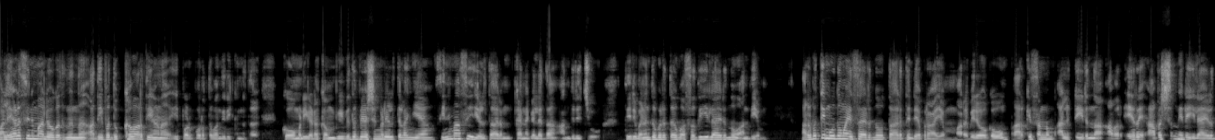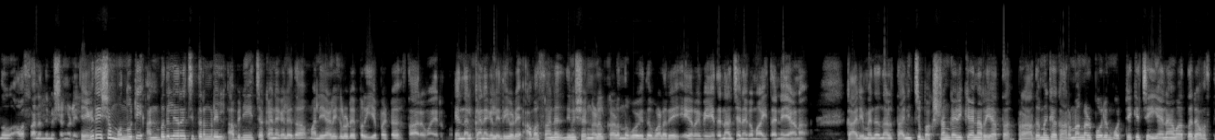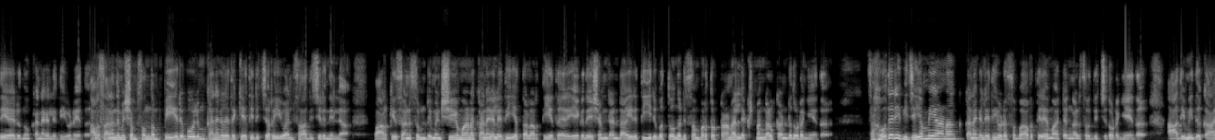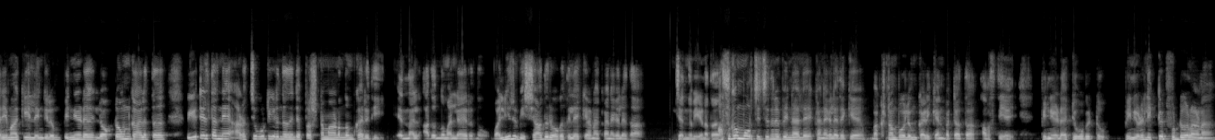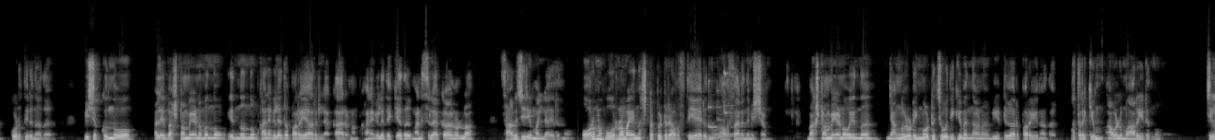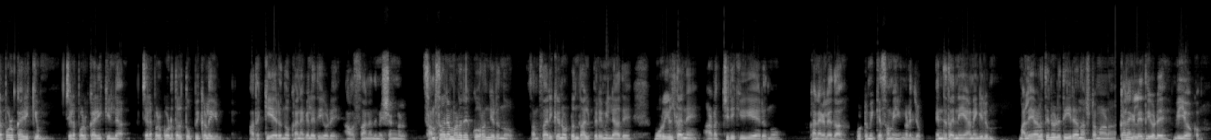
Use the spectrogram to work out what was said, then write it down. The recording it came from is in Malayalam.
മലയാള സിനിമാ ലോകത്ത് നിന്ന് അതീവ ദുഃഖവാർത്തയാണ് ഇപ്പോൾ പുറത്തു വന്നിരിക്കുന്നത്. കോമഡിയടക്കം വിവിധ വേഷങ്ങളിൽ തിളങ്ങിയ സിനിമാ സീരിയൽ താരം കനകലത അന്തരിച്ചു. തിരുവനന്തപുരത്ത് വസതിയിലായിരുന്നു അന്ത്യം. അറുപത്തിമൂന്ന് വയസ്സായിരുന്നു താരത്തിന്റെ പ്രായം. മറവി രോഗവും പാർക്കിസണും അലട്ടിയിരുന്ന അവർ ഏറെ അവശ നിലയിലായിരുന്നു അവസാന നിമിഷങ്ങളിൽ. ഏകദേശം മുന്നൂറ്റി അൻപതിലേറെ ചിത്രങ്ങളിൽ അഭിനയിച്ച കനകലത മലയാളികളുടെ പ്രിയപ്പെട്ട താരമായിരുന്നു. എന്നാൽ കനകലതയുടെ അവസാന നിമിഷങ്ങളിൽ കടന്നുപോയത് വളരെ ഏറെ വേദനാജനകമായി തന്നെയാണ്. കാര്യമെന്തെന്നാൽ തനിച്ച് ഭക്ഷണം കഴിക്കാൻ അറിയാത്ത പ്രാഥമിക കർമ്മങ്ങൾ പോലും ഒറ്റയ്ക്ക് ചെയ്യാനാവാത്ത ഒരവസ്ഥയായിരുന്നു കനകലതയുടേത്. അവസാന നിമിഷം സ്വന്തം പേര് പോലും കനകലതയ്ക്ക് തിരിച്ചറിയുവാൻ സാധിച്ചിരുന്നില്ല. പാർക്കിസൺസും ഡിമെൻഷ്യയുമാണ് കനകലതയെ തളർത്തിയത്. ഏകദേശം രണ്ടായിരത്തി ഡിസംബർ തൊട്ടാണ് ലക്ഷണങ്ങൾ കണ്ടു തുടങ്ങിയത് സഹോദരി വിജയമ്മയാണ് കനകലതയുടെ സ്വഭാവത്തിലെ മാറ്റങ്ങൾ ശ്രദ്ധിച്ചു തുടങ്ങിയത്. ആദ്യം ഇത് കാര്യമാക്കിയില്ലെങ്കിലും പിന്നീട് ലോക്ക്ഡൌൺ കാലത്ത് വീട്ടിൽ തന്നെ അടച്ചുപൂട്ടിയിരുന്നതിന്റെ പ്രശ്നമാണെന്നും കരുതി. എന്നാൽ അതൊന്നുമല്ലായിരുന്നു. വലിയൊരു വിഷാദ രോഗത്തിലേക്കാണ് കനകലത ചെന്ന് വീണത്. അസുഖം മൂർച്ഛിച്ചതിന് പിന്നാലെ കനകലതയ്ക്ക് ഭക്ഷണം പോലും കഴിക്കാൻ പറ്റാത്ത അവസ്ഥയായി. പിന്നീട് ട്യൂബിട്ടു പിന്നീട് ലിക്വിഡ് ഫുഡുകളാണ് കൊടുത്തിരുന്നത്. വിശക്കുന്നുവോ അല്ലെ ഭക്ഷണം വേണമെന്നോ എന്നൊന്നും കനകലത പറയാറില്ല. കാരണം കനകലതയ്ക്ക് അത് മനസ്സിലാക്കാനുള്ള സാഹചര്യമല്ലായിരുന്നു. ഓർമ്മ പൂർണമായി നഷ്ടപ്പെട്ടൊരവസ്ഥയായിരുന്നു അവസാന നിമിഷം. ഭക്ഷണം വേണോ എന്ന് ഞങ്ങളോട് ഇങ്ങോട്ട് ചോദിക്കുമെന്നാണ് വീട്ടുകാർ പറയുന്നത്. അത്രയ്ക്കും അവൾ മാറിയിരുന്നു. ചിലപ്പോൾ കഴിക്കും ചിലപ്പോൾ കഴിക്കില്ല ചിലപ്പോൾ കൊടുത്താൽ തുപ്പിക്കളയും. അതൊക്കെയായിരുന്നു കനകലതയുടെ അവസാന നിമിഷങ്ങൾ. സംസാരം വളരെ കുറഞ്ഞിരുന്നു. സംസാരിക്കാൻ ഒട്ടും താല്പര്യമില്ലാതെ മുറിയിൽ തന്നെ അടച്ചിരിക്കുകയായിരുന്നു. കനകലത ഒട്ടുമിക്ക സമയങ്ങളിലും. എന്ത് തന്നെയാണെങ്കിലും മലയാളത്തിനൊരു തീരാ നഷ്ടമാണ് കനകലതയുടെ വിയോഗം.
